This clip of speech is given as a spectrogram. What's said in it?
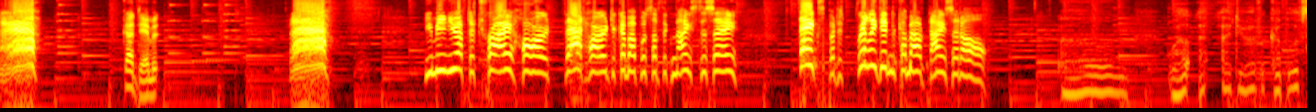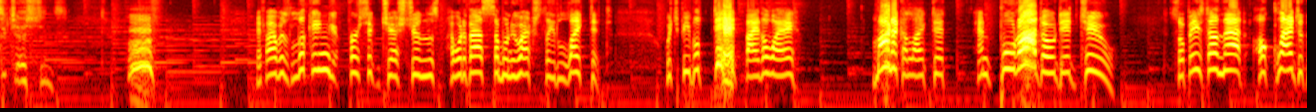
Ah! God damn it. You mean you have to try hard, that hard, to come up with something nice to say? Thanks, but it really didn't come out nice at all. Um, well, I, I do have a couple of suggestions. If I was looking for suggestions, I would have asked someone who actually liked it. Which people did, by the way. Monika liked it, and Burado did too. So based on that, I'll glad to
